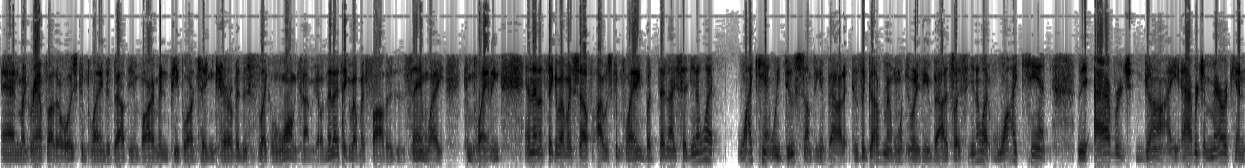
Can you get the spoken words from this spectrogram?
And my grandfather always complained about the environment and people aren't taking care of it. And this is like a long time ago. And then I think about my father the same way, complaining. And then I think about myself. I was complaining, but then I said, you know what? Why can't we do something about it? Because the government won't do anything about it. So I said, you know what? Why can't the average guy, average American,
